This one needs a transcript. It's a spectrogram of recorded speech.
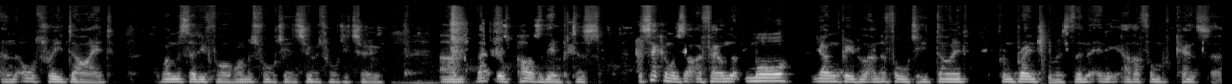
and all three died. One was 34, one was 40, and Sue was 42. Um, that was part of the impetus. The second was that I found that more young people under 40 died from brain tumors than any other form of cancer.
